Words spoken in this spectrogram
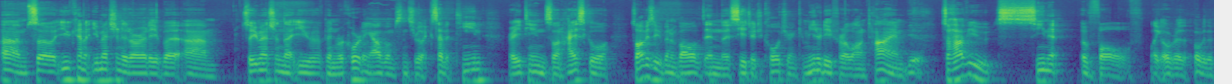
Um, so you kind of you mentioned it already, but um, so you mentioned that you have been recording albums since you were like 17 or 18, so in high school. So obviously you've been involved in the CHH culture and community for a long time. Yeah. So how have you seen it evolve, like over over the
